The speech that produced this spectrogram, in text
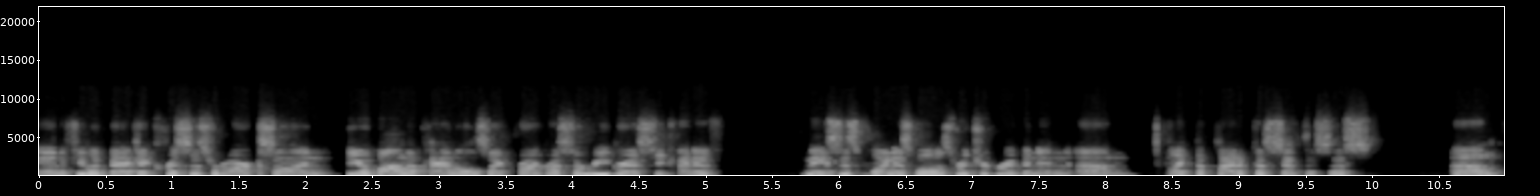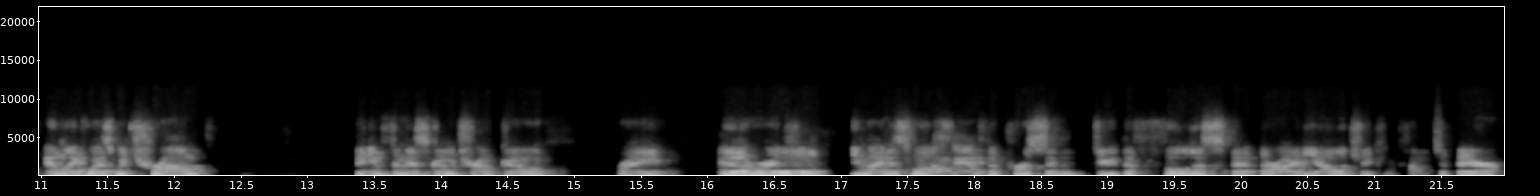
And if you look back at Chris's remarks on the Obama panels, like progress or regress, he kind of makes this point as well as Richard Rubin in um, like the platypus synthesis. Um, and likewise with Trump, the infamous go Trump go, right? In yeah. other words, you might as well have the person do the fullest that their ideology can come to bear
